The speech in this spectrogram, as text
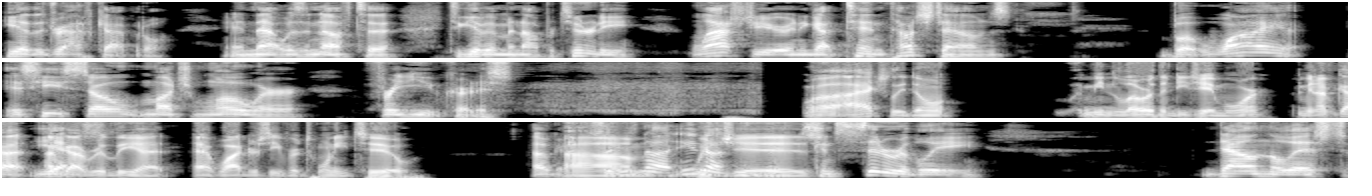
he had the draft capital and that was enough to, to give him an opportunity last year and he got 10 touchdowns. But why is he so much lower for you, Curtis? Well, I actually don't. I mean, lower than DJ Moore. I mean, I've got yes. I've got Ridley at at wide receiver twenty two. Okay, um, so he's um, not he's which not is considerably down the list,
